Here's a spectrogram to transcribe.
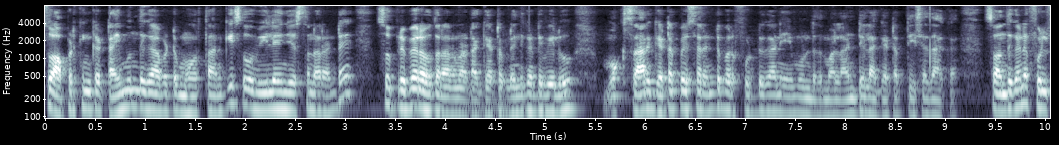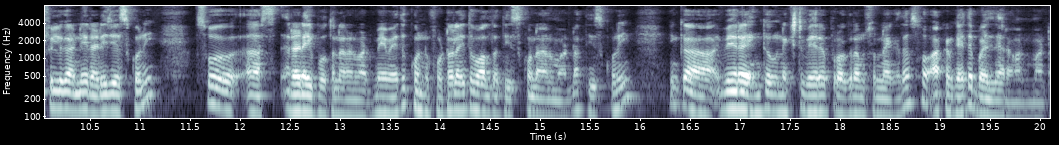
సో అప్పటికి ఇంకా టైం ఉంది కాబట్టి ముహూర్తానికి సో వీళ్ళు ఏం చేస్తున్నారంటే సో ప్రిపేర్ అవుతారనమాట గెటప్ ఎందుకంటే వీళ్ళు ఒకసారి గెటప్ వేశారంటే మరి ఫుడ్ కానీ ఏమి ఉండదు మళ్ళీ అంటే ఇలా గెటప్ తీసేదాకా. సో అందుకని ఫుల్ఫిల్గా అన్ని రెడీ చేసుకొని సో రెడీ అయిపోతున్నారు అనమాట మేమైతే కొన్ని ఫోటోలు అయితే వాళ్ళతో తీసుకున్నాను అనమాట తీసుకొని ఇంకా వేరే ఇంకా నెక్స్ట్ వేరే ప్రోగ్రామ్స్ ఉన్నాయి కదా సో అక్కడికైతే బయలుదేరాం అనమాట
